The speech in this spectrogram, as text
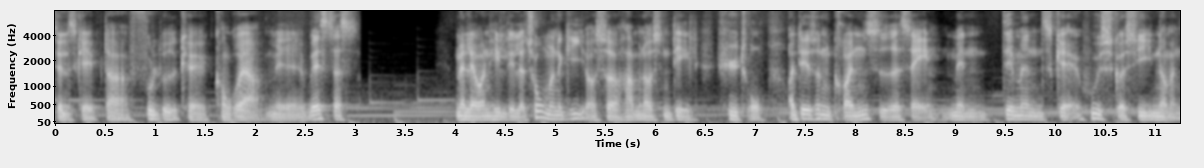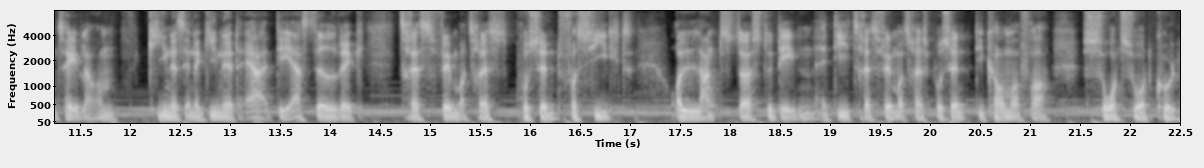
selskab, der fuldt ud kan konkurrere med Vestas. Man laver en hel del atomenergi, og så har man også en del hydro. Og det er sådan den grønne side af sagen. Men det, man skal huske at sige, når man taler om Kinas energinet, er, at det er stadigvæk 60-65 procent fossilt og langt størstedelen af de 60-65 procent, de kommer fra sort-sort kul.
